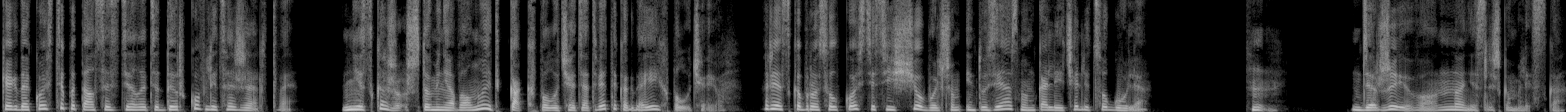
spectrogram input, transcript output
когда Костя пытался сделать дырку в лице жертвы. «Не скажу, что меня волнует, как получать ответы, когда я их получаю». Резко бросил Костя с ещё большим энтузиазмом, калеча лицо Гуля. «Хм. Держи его, но не слишком близко».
